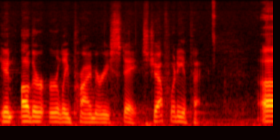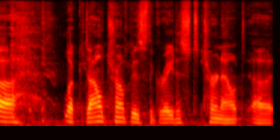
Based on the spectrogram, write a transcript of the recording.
in other early primary states? Jeff, what do you think? Uh, Look, Donald Trump is the greatest turnout uh,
